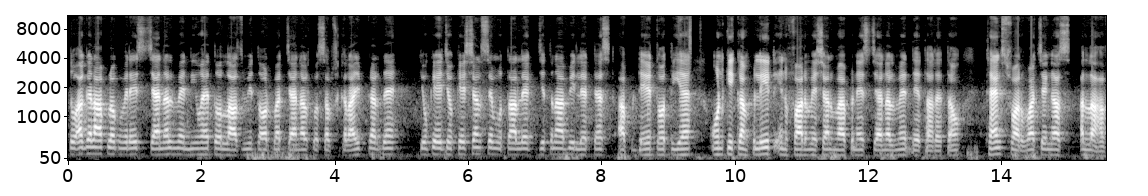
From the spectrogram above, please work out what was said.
تو اگر آپ لوگ میرے اس چینل میں نیو ہے تو لازمی طور پر چینل کو سبسکرائب کر دیں۔ کیونکہ ایجوکیشن سے متعلق جتنا بھی لیٹسٹ اپڈیٹ ہوتی ہے، ان کی کمپلیٹ انفارمیشن میں اپنے اس چینل میں دیتا رہتا ہوں۔ تھینکس فار واچنگ اس اللہ حافظ۔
